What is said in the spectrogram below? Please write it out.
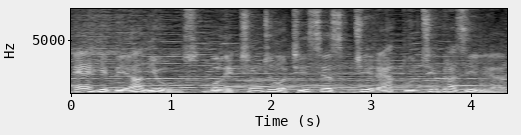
RBA News, Boletim de Notícias, direto de Brasília.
